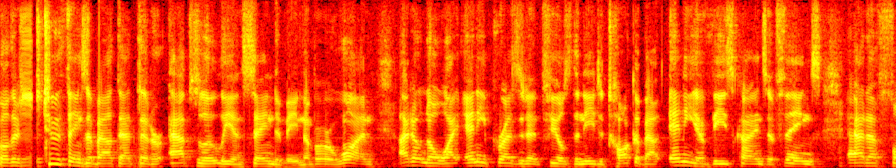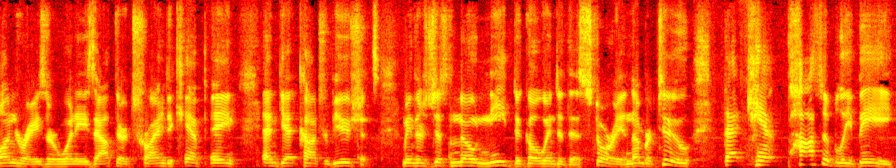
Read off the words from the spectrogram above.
well, there's two things about that that are absolutely insane to me. Number one, I don't know why any president feels the need to talk about any of these kinds of things at a fundraiser when he's out there trying to campaign and get contributions. I mean, there's just no need to go into this story. And number two, that can't possibly be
